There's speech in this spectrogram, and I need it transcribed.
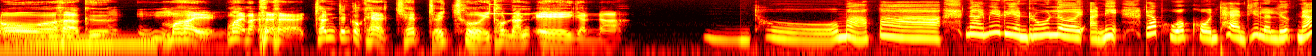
โอ้คือ ไม่ ไม่ไม่ฉันฉันก็แค่เช็ดเฉยๆเท่านั้นเองกันนะ โถหมาป่า นายไม่เรียนรู้เลย อันนี้รับหัวโขนแทนที่ระลึกนะ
